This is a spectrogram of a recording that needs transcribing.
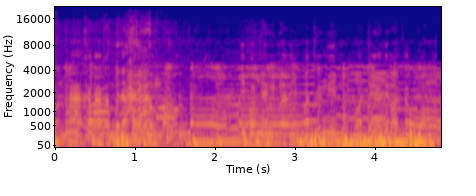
มันหาขนาดนั้นไม่ได้ครับที่ผมยังมานี่มาถึง นี่มาเจอนี่แหละครับผม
